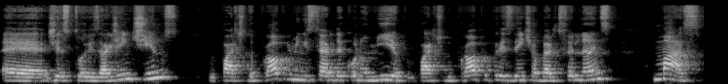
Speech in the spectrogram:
é, gestores argentinos, por parte do próprio Ministério da Economia, por parte do próprio presidente Alberto Fernandes, mas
